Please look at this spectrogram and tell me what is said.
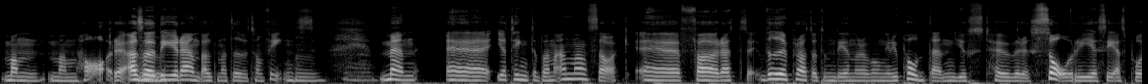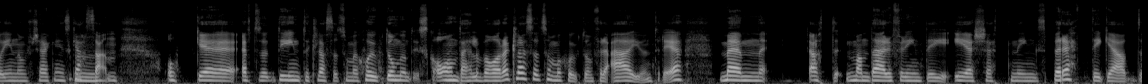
man, man har? Alltså Mm. det är ju det enda alternativet som finns. Mm. Men eh, jag tänkte på en annan sak. Eh, för att vi har pratat om det några gånger i podden just hur sorg ses på inom Försäkringskassan. Och eh, eftersom det är inte klassat som en sjukdom och det ska inte heller vara klassat som en sjukdom för det är ju inte det. Men att man därför inte är ersättningsberättigad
